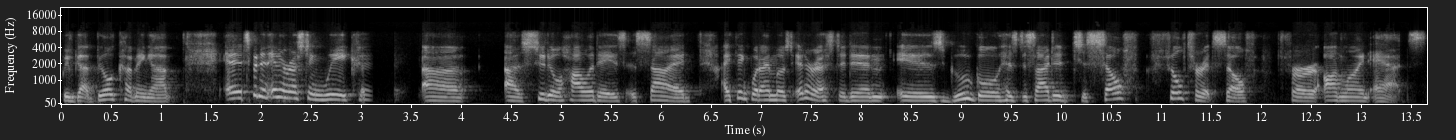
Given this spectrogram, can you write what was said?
we've got Bill coming up, and it's been an interesting week. Uh, uh, pseudo holidays aside, I think what I'm most interested in is Google has decided to self filter itself for online ads.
